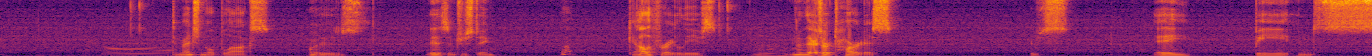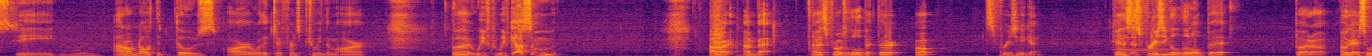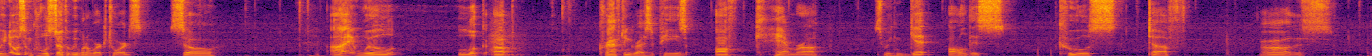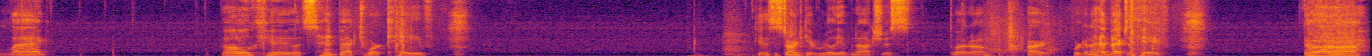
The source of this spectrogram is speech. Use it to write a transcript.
dimensional blocks. What is... It is interesting. What? Gallifrey leaves. And there's our TARDIS. There's A, B, and C. I don't know what the, those are, what the difference between them are. But we've we've got some. All right, I'm back. I just froze a little bit there. Oh, it's freezing again. Okay, this is freezing a little bit, but uh, okay. So we know some cool stuff that we want to work towards. So I will look up crafting recipes off camera so we can get all this cool stuff. Oh, this lag. Okay, let's head back to our cave. Okay, this is starting to get really obnoxious. But, um, alright. We're gonna head back to the cave. Ah.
